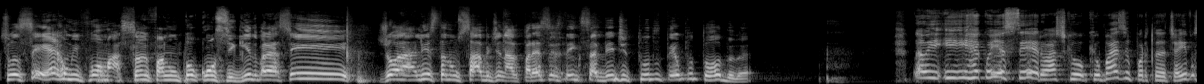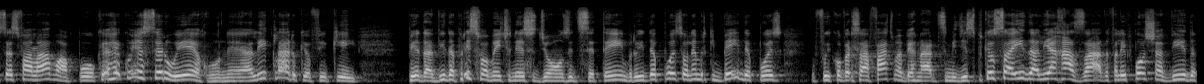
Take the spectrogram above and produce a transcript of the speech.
Se você erra uma informação e fala, não estou conseguindo, parece, "Ih, jornalista não sabe de nada. Parece que você tem que saber de tudo o tempo todo, né? Não, e, e reconhecer, eu acho que o, que o mais importante aí, vocês falavam há pouco, é reconhecer o erro, né? Ali, claro que eu fiquei pé da vida, principalmente nesse de 11 de setembro, e depois, eu lembro que bem depois, eu fui conversar, a Fátima Bernardes me disse, porque eu saí dali arrasada, falei, poxa vida,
